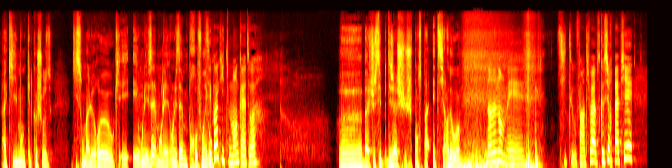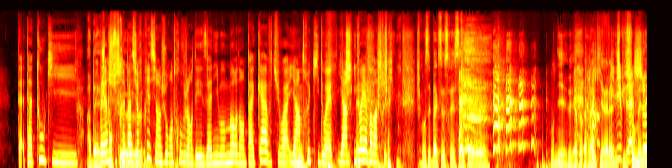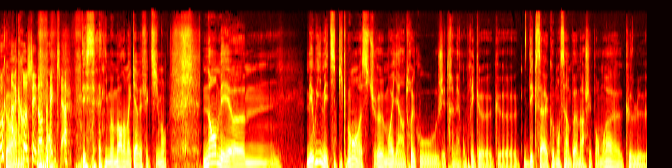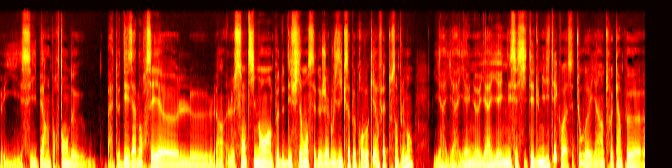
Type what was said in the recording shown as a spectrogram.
à qui il manque quelque chose, qui sont malheureux, ou qui, et, et on les aime, on les, on les aime profondément. C'est quoi qui te manque à toi? Euh, Bah, je sais, déjà, je, je pense pas être Cyrano. Hein. Non, non, non, mais si tout. Enfin, tu vois, parce que sur papier, t'as tout qui. Ah ben, D'ailleurs, je, pense serais que- pas surpris si un jour on trouve genre des animaux morts dans ta cave, tu vois. Il y a un Hmm. truc qui doit être. Il, y a un- il doit y avoir un truc. Je pensais pas que ce serait ça que. On y est vers qui irait la Philippe discussion, mais d'accord. hein. accroché dans ta cave. des animaux morts dans ma cave, effectivement. Non, mais euh, mais oui, mais typiquement, si tu veux, moi, il y a un truc où j'ai très bien compris que, que dès que ça a commencé un peu à marcher pour moi, que le c'est hyper important de bah, de désamorcer euh, le le sentiment un peu de défiance et de jalousie que ça peut provoquer, en fait, tout simplement. Il y a il y a y a une il y a, il y a une nécessité d'humilité, quoi. C'est tout. Il y a un truc un peu euh,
